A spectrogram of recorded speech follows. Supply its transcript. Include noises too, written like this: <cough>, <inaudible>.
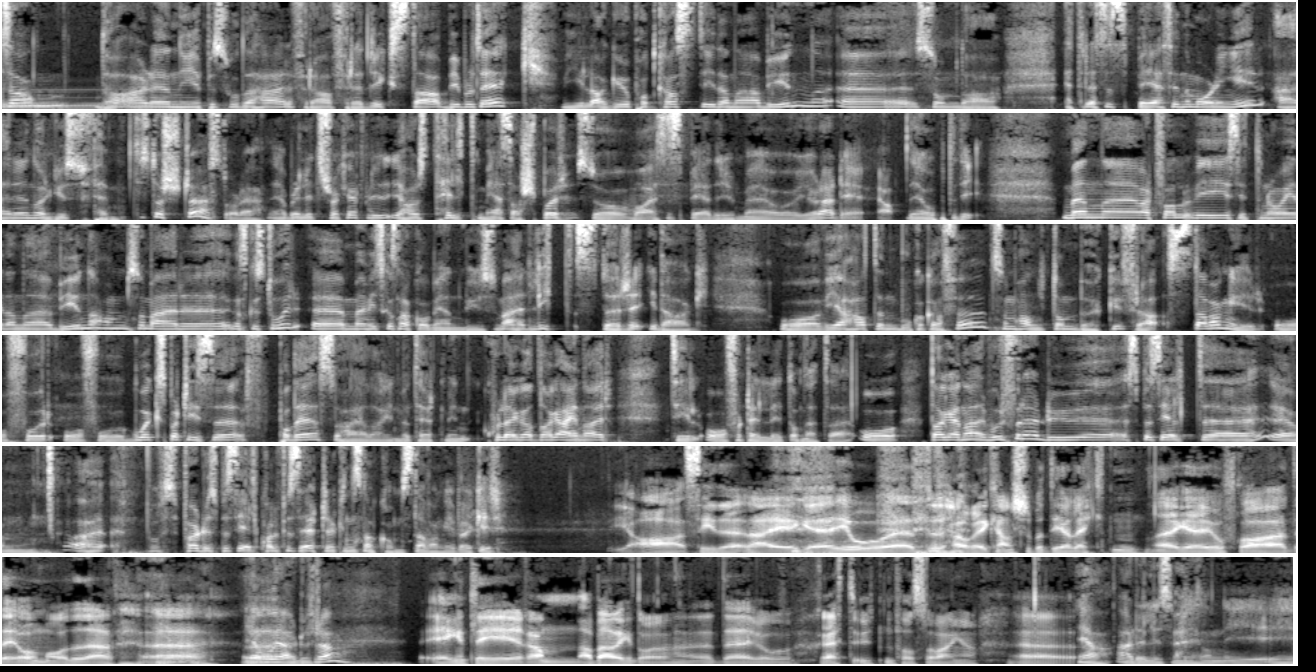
Hei sann! Da er det en ny episode her fra Fredrikstad bibliotek. Vi lager jo podkast i denne byen, eh, som da etter SSB sine målinger er Norges femte største, står det. Jeg ble litt sjokkert, for jeg har telt med Sarpsborg, så hva SSB driver med og gjør der, det, ja, det er opp til de. Men eh, i hvert fall, vi sitter nå i denne byen, da, som er eh, ganske stor, eh, men vi skal snakke om en by som er litt større i dag. Og vi har hatt en bok og kaffe som handlet om bøker fra Stavanger. Og for å få god ekspertise på det, så har jeg da invitert min kollega Dag Einar til å fortelle litt om dette. Og Dag Einar, hvorfor er du eh, spesielt, um, hvorfor er du spesielt kvalifisert til å kunne snakke om Stavanger-bøker? Ja, si det. Nei, jeg er jo Du hører kanskje på dialekten. Jeg er jo fra det området der. Ja, hvor er du fra? Egentlig Randaberg, da. Det er jo rett utenfor Stavanger. Uh, ja, er det liksom sånn i, i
